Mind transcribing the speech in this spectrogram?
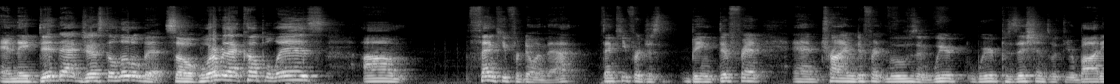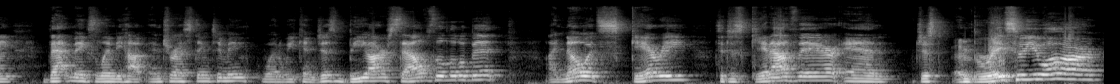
And they did that just a little bit. So, whoever that couple is, um, thank you for doing that. Thank you for just being different and trying different moves and weird, weird positions with your body that makes Lindy Hop interesting to me when we can just be ourselves a little bit. I know it's scary to just get out there and just embrace who you are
